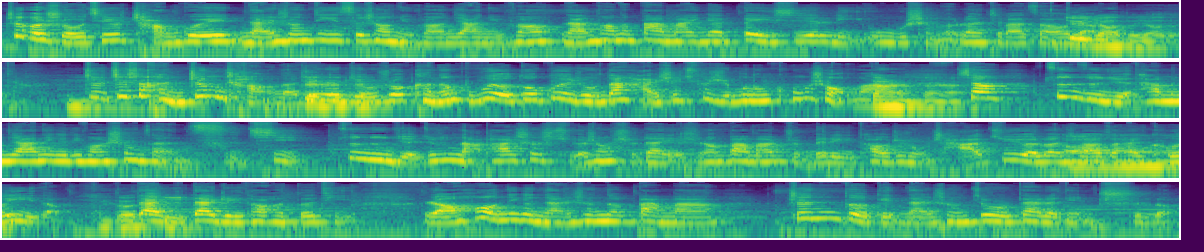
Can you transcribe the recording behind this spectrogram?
这个时候其实常规，男生第一次上女方家，女方男方的爸妈应该备些礼物什么乱七八糟的，对要的要的，嗯这这是很正常的，就是比如说可能不会有多贵重，但还是确实不能空手嘛。当然当然，像俊俊姐他们家那个地方盛产瓷器，俊俊姐就是哪怕是学生时代，也是让爸妈准备了一套这种茶具啊，乱七八糟哦还可以的。带带着一套很得体。然后那个男生的爸妈真的给男生就是带了点吃的，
